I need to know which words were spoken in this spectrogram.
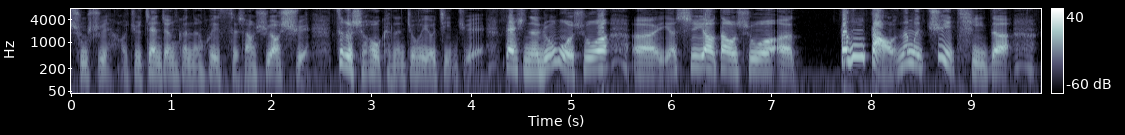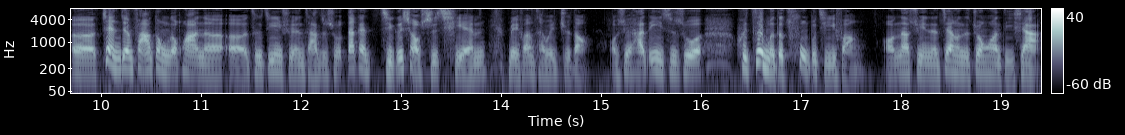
输血啊，就战争可能会死伤，需要血，这个时候可能就会有警觉。但是呢，如果说呃要是要到说呃登岛那么具体的呃战争发动的话呢，呃，这个《经济学人》杂志说，大概几个小时前美方才会知道哦，所以他的意思说会这么的猝不及防哦。那所以呢，这样的状况底下。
